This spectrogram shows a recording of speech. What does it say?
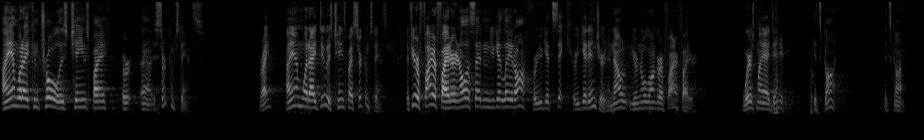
I am what I control is changed by or, uh, circumstance, right? I am what I do is changed by circumstance. If you're a firefighter and all of a sudden you get laid off or you get sick or you get injured and now you're no longer a firefighter, where's my identity? It's gone. It's gone.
